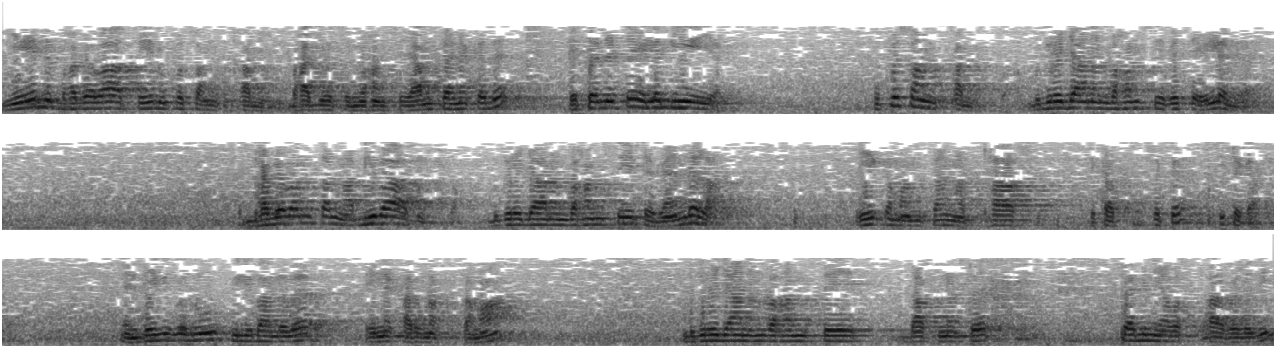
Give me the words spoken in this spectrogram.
යේන භගවා තේන උපසංකම භාග්‍යවතුන් වහන්සේ යම් තැනකද එතනට එළඹියේය. උපසංකම බුදුරජාණන් වහන්සේ වෙත එළඹ භගවන්තං අභිවාදිත්ව බුදුරජාණන් වහන්සේට වැඳලා ඒකමන්තං අට්ඨාස් එකත්සක සිටගත්තා. දැන් දෙවිවරු පිළිබඳව එන කරුණක් තමයි බුදුරජාණන් වහන්සේ දක්නට පැමිණි අවස්ථාවවලදී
